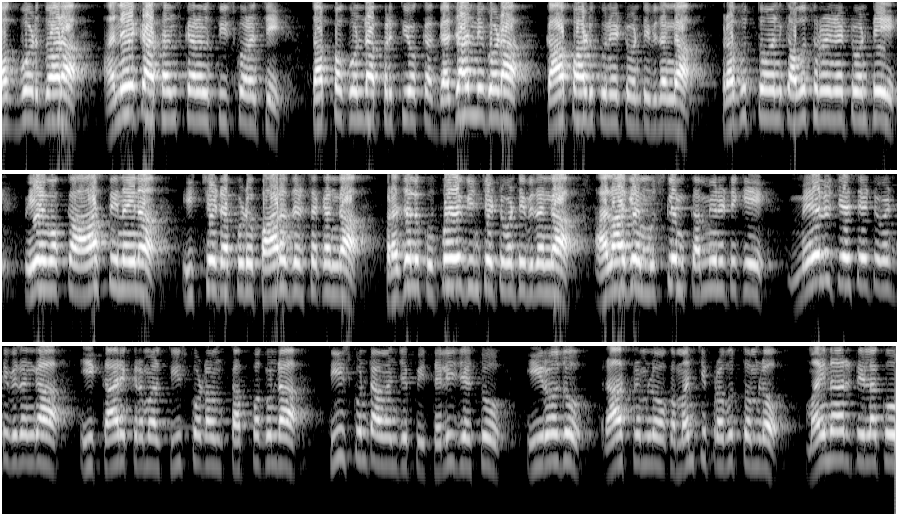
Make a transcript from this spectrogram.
వక్ బోర్డు ద్వారా అనేక సంస్కరణలు తీసుకొని వచ్చి తప్పకుండా ప్రతి ఒక్క గజాన్ని కూడా కాపాడుకునేటువంటి విధంగా ప్రభుత్వానికి అవసరమైనటువంటి ఏ ఒక్క ఆస్తినైనా ఇచ్చేటప్పుడు పారదర్శకంగా ప్రజలకు ఉపయోగించేటువంటి విధంగా అలాగే ముస్లిం కమ్యూనిటీకి మేలు చేసేటువంటి విధంగా ఈ కార్యక్రమాలు తీసుకోవడం తప్పకుండా తీసుకుంటామని చెప్పి తెలియజేస్తూ ఈరోజు రాష్ట్రంలో ఒక మంచి ప్రభుత్వంలో మైనారిటీలకు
